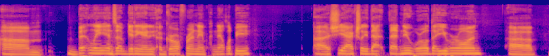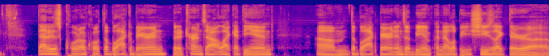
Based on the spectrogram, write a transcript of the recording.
Um, Bentley ends up getting a, a girlfriend named Penelope. Uh, she actually that that new world that you were on, uh, that is quote unquote the Black Baron, but it turns out like at the end, um, the Black Baron ends up being Penelope. She's like their uh,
